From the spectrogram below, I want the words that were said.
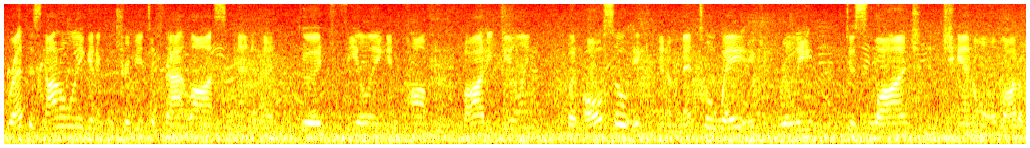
breath is not only going to contribute to fat loss and a good feeling and confident body feeling, but also it, in a mental way, it can really dislodge and channel a lot of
